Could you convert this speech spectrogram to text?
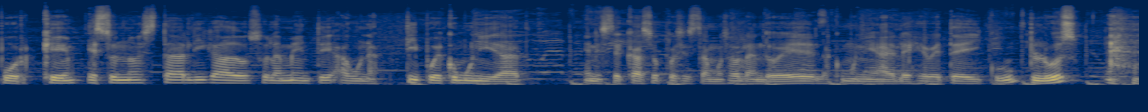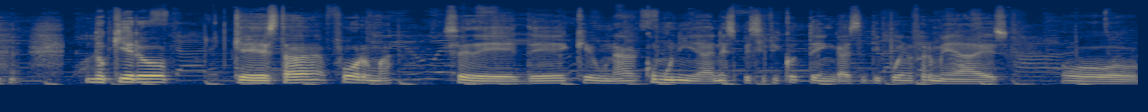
porque esto no está ligado solamente a un tipo de comunidad. En este caso, pues estamos hablando de la comunidad LGBTIQ. no quiero que esta forma se dé de que una comunidad en específico tenga este tipo de enfermedades o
